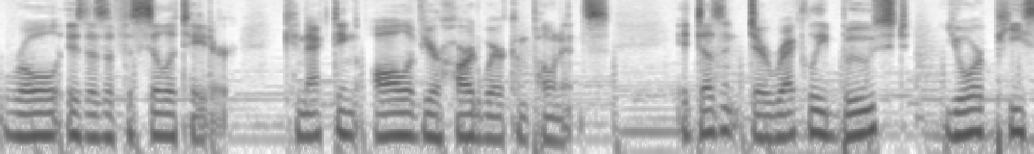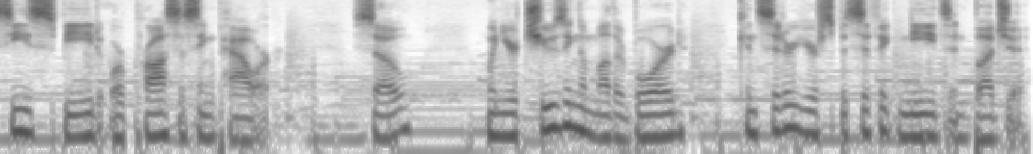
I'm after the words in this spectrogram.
role is as a facilitator, connecting all of your hardware components. It doesn't directly boost your PC's speed or processing power. So, when you're choosing a motherboard, consider your specific needs and budget.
